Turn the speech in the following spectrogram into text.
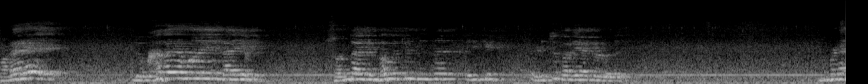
വളരെ ദുഃഖകരമായ ഒരു കാര്യം സ്വന്തം അനുഭവത്തിൽ നിന്ന് എനിക്ക് എടുത്തു പറയാനുള്ളത്. നമ്മുടെ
